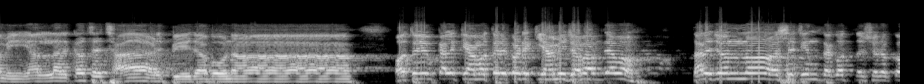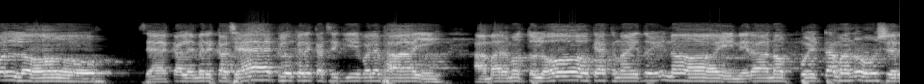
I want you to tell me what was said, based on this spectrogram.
আমি আল্লাহর কাছে ছাড় পেয়ে যাব না। অতএব কালকে আমতের কোটে কি আমি জবাব দেব? তার জন্য সে চিন্তা করতে শুরু করল। সে এক আলেমের কাছে, এক লোকের কাছে গিয়ে বলে, ভাই, আমার মতো লোক এক নয়, দুই নয়, নিরানব্বইটা মানুষের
